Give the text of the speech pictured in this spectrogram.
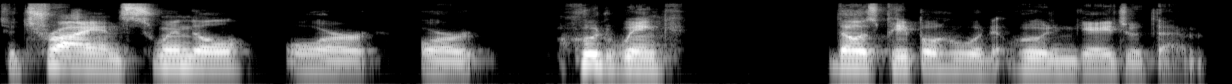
to try and swindle or or hoodwink those people who would who would engage with them.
